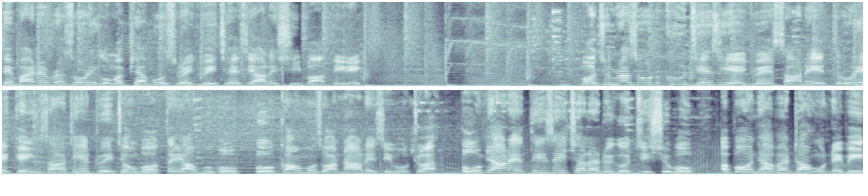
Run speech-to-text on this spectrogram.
တင်ပိုင်တဲ့ result တွေကိုမဖြတ်ဖို့ဆိုတဲ့ရွေးချယ်စရာလေးရှိပါသေးတယ် Module Result တစ်ခုချင်းစီရဲ့ရွယ်စားနဲ့သူတို့ရဲ့ game စားခြင်းအတွေ့အကြုံပေါ်တက်ရောက်မှုကိုပိုကောင်းမွန်စွာနားလည်စေဖို့အတွက်ပိုများတဲ့အသေးစိတ်ချက်လက်တွေကိုကြည့်ရှုဖို့အပေါ်ညာဘက်တောင်းကိုနှိပ်ပြီး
